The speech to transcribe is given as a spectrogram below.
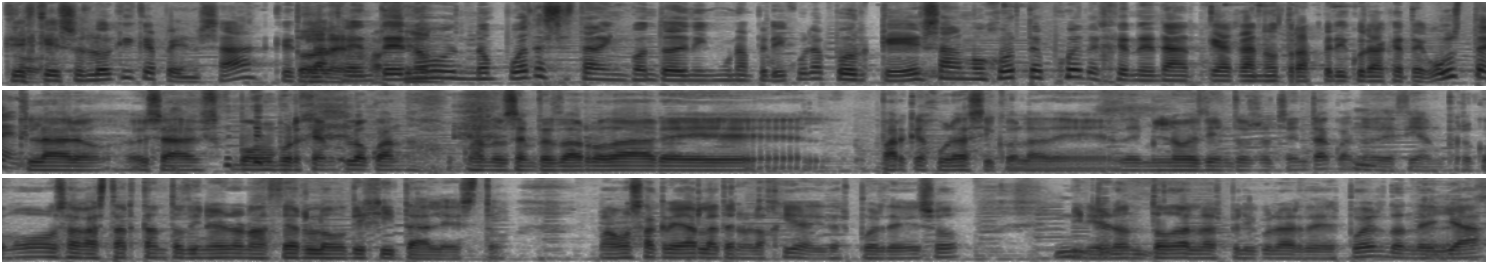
Que es que eso es lo que hay que pensar. Que Toda la la gente no, no puedes estar en contra de ninguna película porque esa a lo mejor te puede generar que hagan otras películas que te gusten. Claro, o sea, es como por ejemplo cuando, cuando se empezó a rodar eh, el Parque Jurásico, la de, de 1980, cuando Mm. decían, pero ¿cómo vamos a gastar tanto dinero en hacerlo digital esto? Vamos a crear la tecnología y después de eso Mm. vinieron todas las películas de después, donde ya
